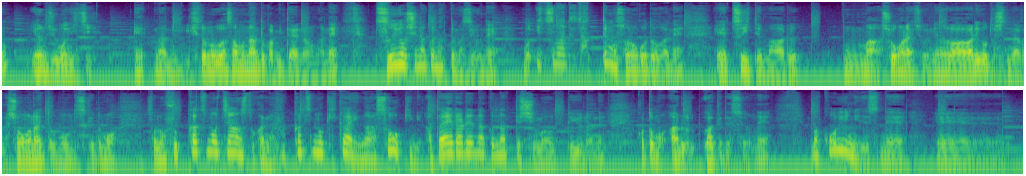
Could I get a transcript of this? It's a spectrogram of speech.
ん？45日。え何？人の噂もなんとかみたいなのがね通用しなくなってますよね。もういつまでたってもそのことがね、えー、ついて回る。うん、まあしょうがないですよね。悪いことしてんだからしょうがないと思うんですけどもその復活のチャンスとかね復活の機会が早期に与えられなくなってしまうっていうようなねこともあるわけですよね。まあ、こういうふうにですね、えー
